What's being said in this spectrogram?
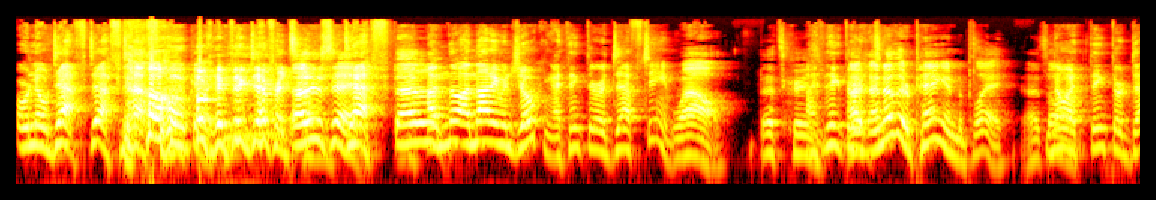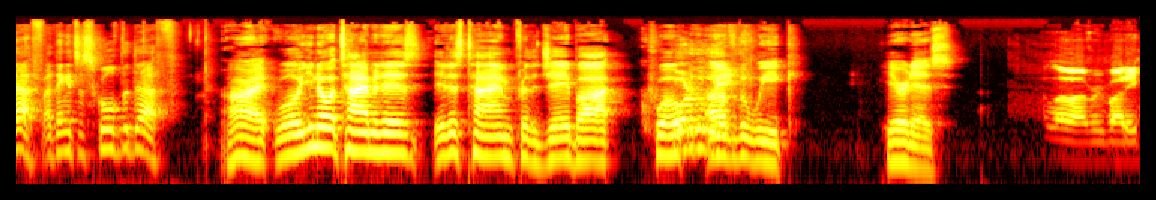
Or no, deaf, deaf, deaf. Oh, okay. big difference. I was gonna say, deaf. was- I'm no, I'm not even joking. I think they're a deaf team. Wow, that's crazy. I think I, they're- I know they're paying him to play. That's all. No, I think they're deaf. I think it's a school of the deaf. All right. Well, you know what time it is. It is time for the J Bot quote, Quote of the of week. the week. Here it is. Hello, everybody.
